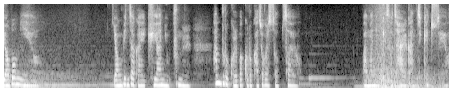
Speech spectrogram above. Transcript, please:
여범이에요. 영빈자가의 귀한 유품을 함부로 걸 밖으로 가져갈 수 없어요. 마마님께서 잘 간직해 주세요.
